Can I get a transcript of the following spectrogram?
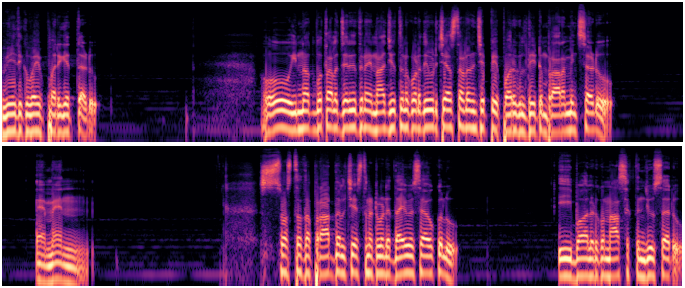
వేదిక వైపు పరిగెత్తాడు. ఓ ఇన్ని అద్భుతాలు జరుగుతున్నాయి. నా జీవితంలో కూడా దేవుడు చేస్తాడని చెప్పి పరుగులు తీయటం ప్రారంభించాడు. ఎమెన్ స్వస్థత ప్రార్థనలు చేస్తున్నటువంటి దైవ సేవకులు ఈ బాలుడికున్న ఆసక్తిని చూశారు.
